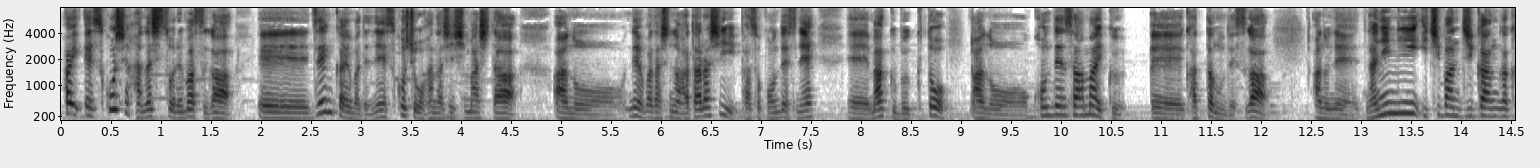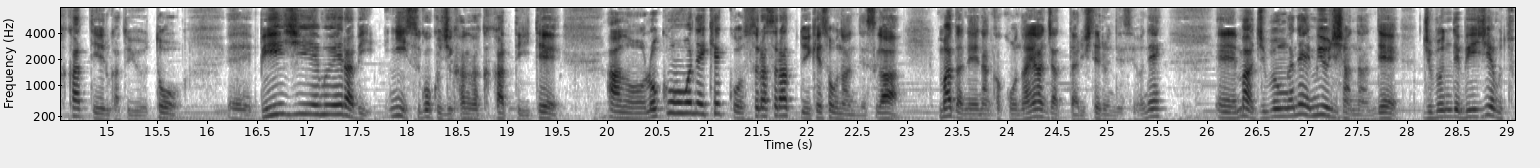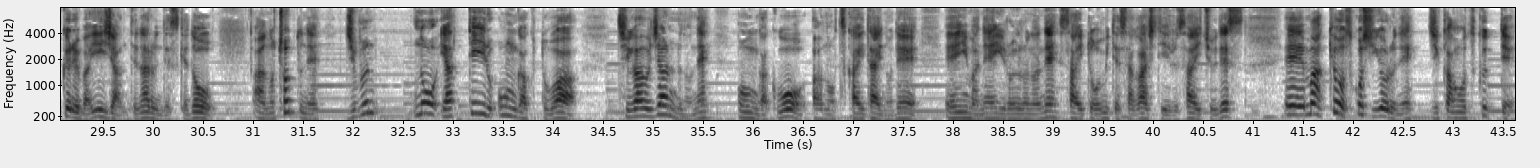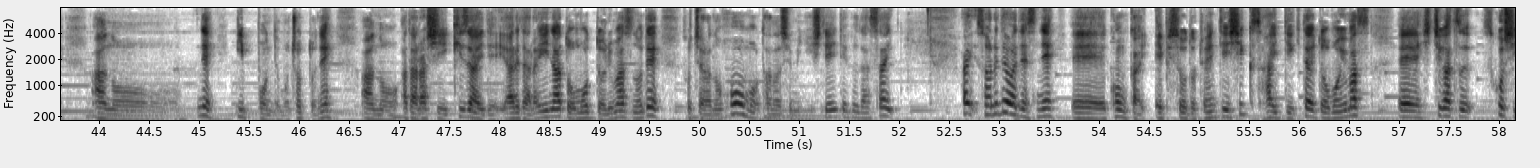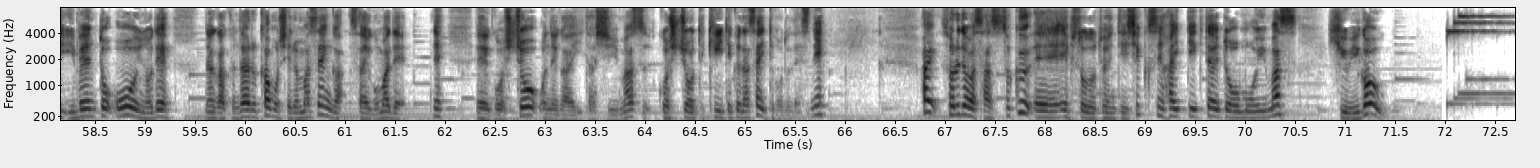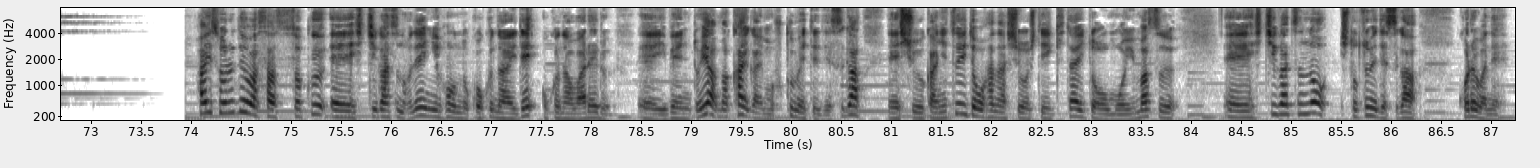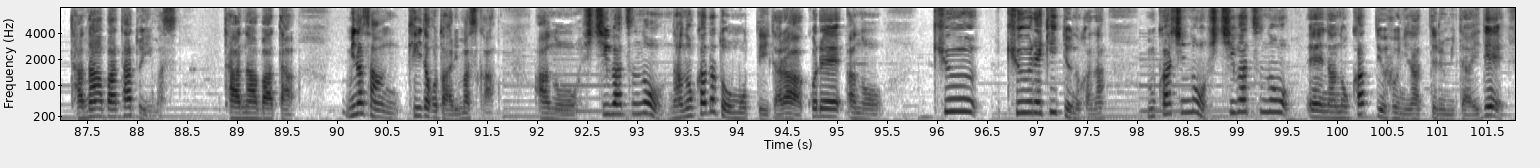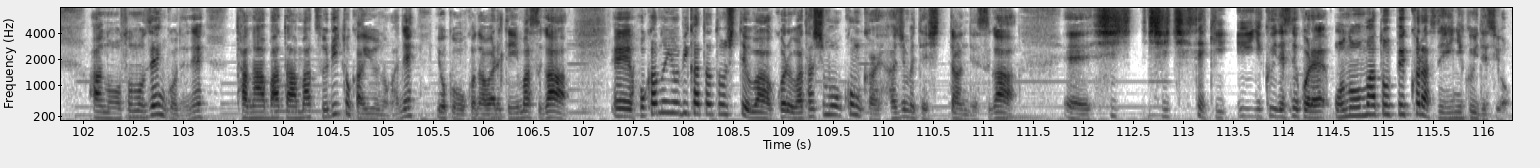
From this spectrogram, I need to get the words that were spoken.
はい、え少し話それますが、えー、前回までね、少しお話ししました、あのね、私の新しいパソコンですね、えー、MacBook と、あのコンデンサーマイク、え、買ったのですが、あのね、何に一番時間がかかっているかというと、えー、BGM 選びにすごく時間がかかっていて、あの、録音はね、結構スラスラっといけそうなんですが、まだね、なんかこう悩んじゃったりしてるんですよね。えー、まあ自分がね、ミュージシャンなんで、自分で BGM 作ればいいじゃんってなるんですけど、あの、ちょっとね、自分のやっている音楽とは、違うジャンルのね、音楽をあの使いたいので、えー、今ね、いろいろなね、サイトを見て探している最中です。えー、まあ今日少し夜ね、時間を作って、あのーね、一本でもちょっとね、あの、新しい機材でやれたらいいなと思っておりますので、そちらの方も楽しみにしていてください。はい、それではですね、えー、今回エピソード26入っていきたいと思います。えー、7月少しイベント多いので長くなるかもしれませんが、最後までね、えー、ご視聴お願いいたします。ご視聴って聞いてくださいってことですね。はい、それでは早速、えー、エピソード26に入っていきたいと思います。Here we go! はい、それでは早速、えー、7月のね、日本の国内で行われる、えー、イベントや、まあ、海外も含めてですが、えー、習慣についてお話をしていきたいと思います。えー、7月の一つ目ですが、これはね、七夕と言います。七夕。皆さん聞いたことありますか？あの、7月の7日だと思っていたら、これ、あの、旧、旧暦っていうのかな？昔の7月の7日っていう風になってるみたいで、あの、その前後でね、七夕祭りとかいうのがね、よく行われていますが、えー、他の呼び方としては、これ私も今回初めて知ったんですが、えー、七石、言いにくいですね。これ、オノマトペクラスで言いにくいですよ。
